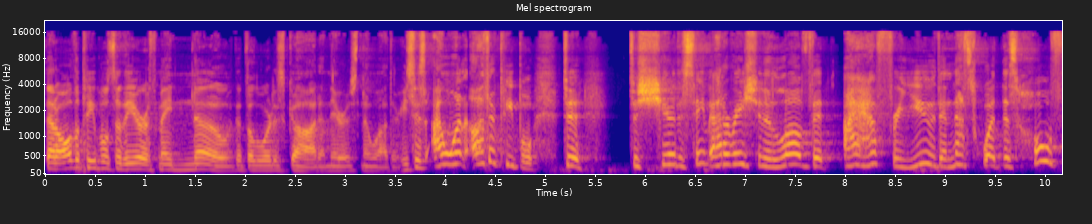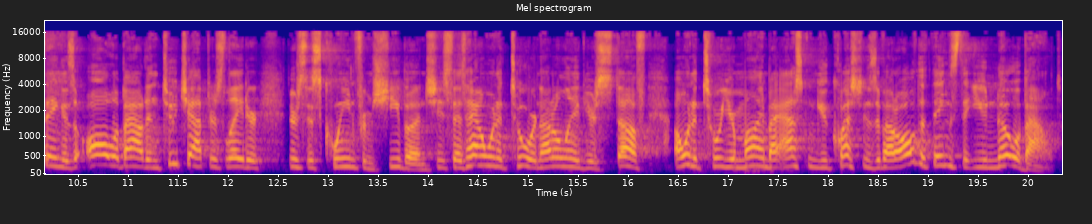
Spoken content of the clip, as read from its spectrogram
that all the peoples of the earth may know that the Lord is God and there is no other. He says, I want other people to, to share the same adoration and love that I have for you, then that's what this whole thing is all about. And two chapters later, there's this queen from Sheba, and she says, Hey, I want to tour not only of your stuff, I want to tour your mind by asking you questions about all the things that you know about.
